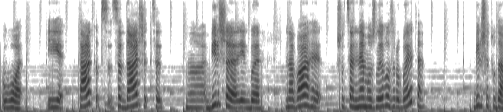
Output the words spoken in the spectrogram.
Вот. І так, це- це далі, це е, більше якби наваги, що це неможливо зробити, більше туди,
